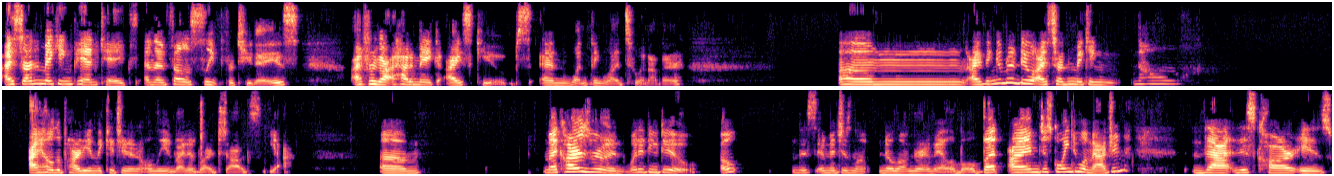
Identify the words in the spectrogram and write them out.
I started making pancakes and then fell asleep for two days. I forgot how to make ice cubes, and one thing led to another. Um, I think I'm gonna do. I started making no. I held a party in the kitchen and only invited large dogs. Yeah. Um, my car is ruined. What did you do? Oh, this image is no, no longer available. But I'm just going to imagine that this car is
